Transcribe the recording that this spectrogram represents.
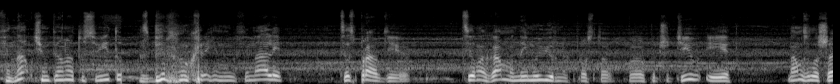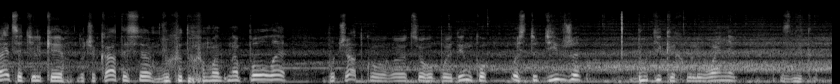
фінал чемпіонату світу, збірна України у фіналі це справді ціла гамма неймовірних просто е, почуттів. І нам залишається тільки дочекатися виходу команд на поле, початку е, цього поєдинку. Ось тоді вже будь-яке хвилювання зникне.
